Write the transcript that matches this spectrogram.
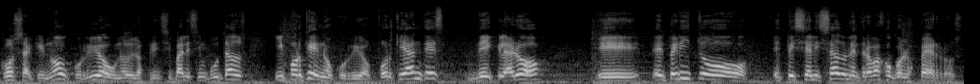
cosa que no ocurrió uno de los principales imputados. ¿Y por qué no ocurrió? Porque antes declaró eh, el perito especializado en el trabajo con los perros,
